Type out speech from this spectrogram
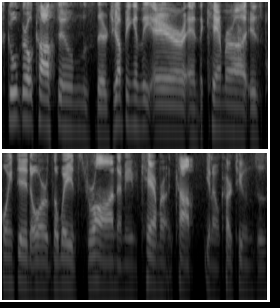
schoolgirl costumes, they're jumping in the air, and the camera is pointed, or the way it's drawn. I mean, camera and comp, you know, cartoons is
